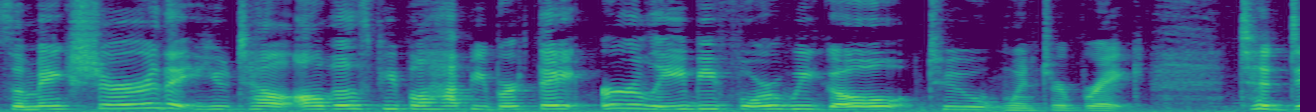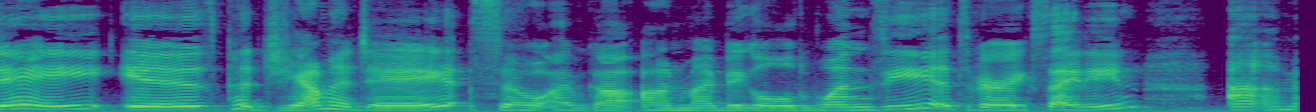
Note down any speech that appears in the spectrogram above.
So make sure that you tell all those people happy birthday early before we go to winter break. Today is pajama day, so I've got on my big old onesie. It's very exciting. Um,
